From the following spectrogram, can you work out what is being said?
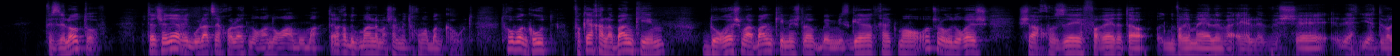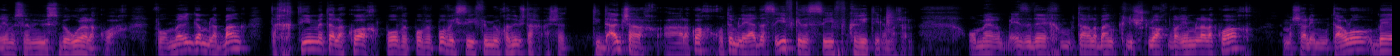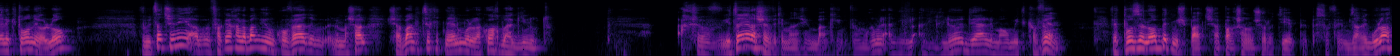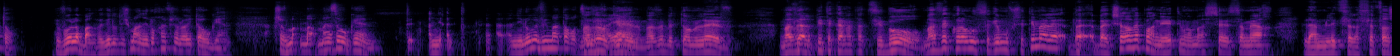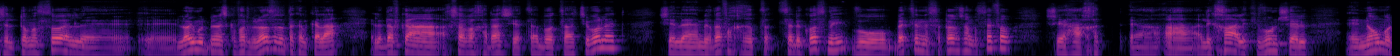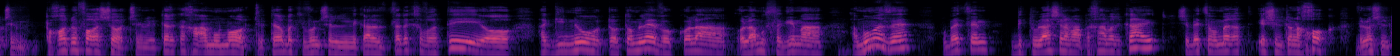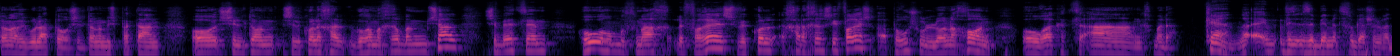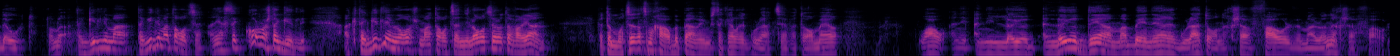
וזה לא טוב. מצד שני, הרגולציה יכולה להיות נורא נורא עמומה. אתן לך דוגמה למשל מתחום הבנקאות. בתחום הבנקאות, מפקח על הבנקים, דורש מהבנקים, יש לו במסגרת חלק מההוראות שלו, הוא דורש שהחוזה יפרט את הדברים האלה והאלה, ושדברים מסוימים יוסברו ללקוח. והוא אומר גם לבנק, תחתים את הלקוח פה ופה ופה, ויש סעיפים מיוחדים שתדאג שהלקוח חותם ליד הסעיף, כי זה סעיף קריטי למשל. הוא אומר באיזה דרך מותר לבנק לשלוח דברים ללקוח, למשל אם מותר לו באלקטרוני או לא. ומצד שני, המפקח על הבנקים קובע למשל שהבנק צריך להתנהל מול הלקוח בהגינות. עכשיו, יצא לי לשבת עם אנשים בבנקים, והם אומרים לי, אני, לא, אני לא יודע למה הוא מתכוון. ופה זה לא בית משפט שהפרשנות שלו תהיה בסופים, זה הרגולטור. יבוא לבנק ויגיד לו, תשמע, אני לא חושב שלא היית הוגן. עכשיו, מה, מה זה הוגן? אני, אני לא מבין מה אתה רוצה. מה זה הוגן? מה זה בתום לב? מה זה על פי תקנת הציבור? מה זה כל המושגים המופשטים האלה? בהקשר הזה פה אני הייתי ממש אה, שמח להמליץ על הספר של תומאס סואל, אה, אה, לא עימות בין השקפות ולא זאת הכלכלה, אלא דווקא עכשיו החדש שיצא בהוצאת שיבולת, של מרדף אחר צדק קוסמי, והוא בעצם מספר שם בספר שההליכה לכיוון של נורמות שהן פחות מפורשות, שהן יותר ככה עמומות, יותר בכיוון של נקרא לזה צדק חברתי, או הגינות, או תום לב, או כל העולם המושגים העמום הזה, הוא בעצם ביטולה של המהפכה האמריקאית, שבעצם אומרת, יש שלטון החוק, ולא שלטון הרגולטור, שלטון המשפטן, או שלטון של כל אחד, גורם אחר בממשל, שבעצם הוא המוסמך לפרש, וכל אחד אחר שיפרש, הפירוש הוא לא נכון, או רק הצעה נחמדה. כן, וזה באמת סוגיה של ודאות. זאת אומרת, תגיד לי מה, תגיד לי מה אתה רוצה, אני אעשה כל מה שתגיד לי. רק תגיד לי מראש מה אתה רוצה, אני לא רוצה להיות עבריין. ואתה מוצא את עצמך הרבה פעמים, מסתכל על רגולציה, ואתה אומר, וואו, אני, אני, לא יודע, אני לא יודע מה בעיני הרגולטור נחשב פאול ומה לא נחשב פאול.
